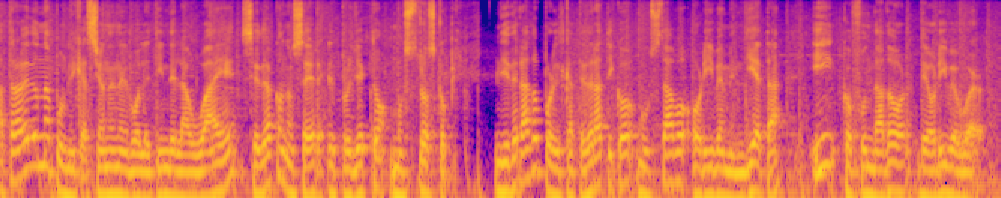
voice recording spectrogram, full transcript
A través de una publicación en el boletín de la UAE, se dio a conocer el proyecto Monstroscopy, liderado por el catedrático Gustavo Oribe Mendieta y cofundador de Oribe World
